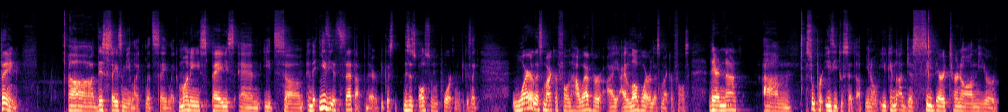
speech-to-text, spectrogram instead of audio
thing, uh, this saves me like let's say like money, space, and it's um, and the easiest setup there because this is also important because like wireless microphone. However, I I love wireless microphones. They're not. Um, super easy to set up. You know, you cannot just sit there, turn on your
